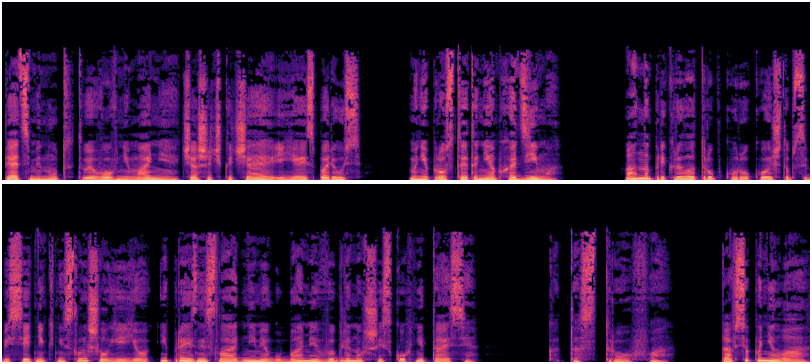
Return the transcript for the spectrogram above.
Пять минут твоего внимания, чашечка чая, и я испарюсь. Мне просто это необходимо. Анна прикрыла трубку рукой, чтобы собеседник не слышал ее, и произнесла одними губами, выглянувшей с кухни Таси. «Катастрофа». Та все поняла,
